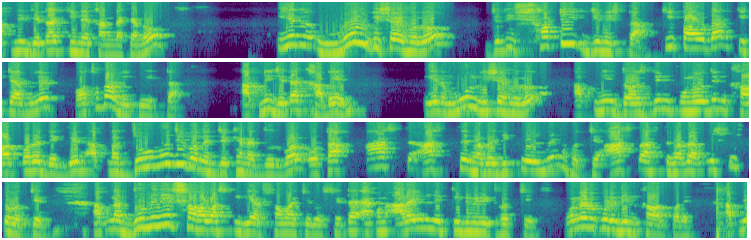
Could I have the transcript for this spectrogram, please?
আপনি যেটা কিনে খান না কেন, এর মূল বিষয় হলো যদি সঠিক জিনিসটা, কি পাউডার কি ট্যাবলেট অথবা লিকুইডটা আপনি যেটা খাবেন, এর মূল বিষয় হলো, আপনি দশ দিন, পনেরো দিন খাওয়ার পরে দেখবেন আপনার যৌন জীবনের যেখানে দুর্বল, ওটা আস্তে আস্তে ভাবে রিক্রুটমেন্ট হচ্ছে। আস্তে আস্তে ভাবে আপনি সুস্থ হচ্ছেন। আপনার দু মিনিট সহবাস ক্রিয়ার সময় ছিল, সেটা এখন আড়াই মিনিট, তিন মিনিট হচ্ছে, পনেরো কুড়ি দিন খাওয়ার পরে। আপনি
